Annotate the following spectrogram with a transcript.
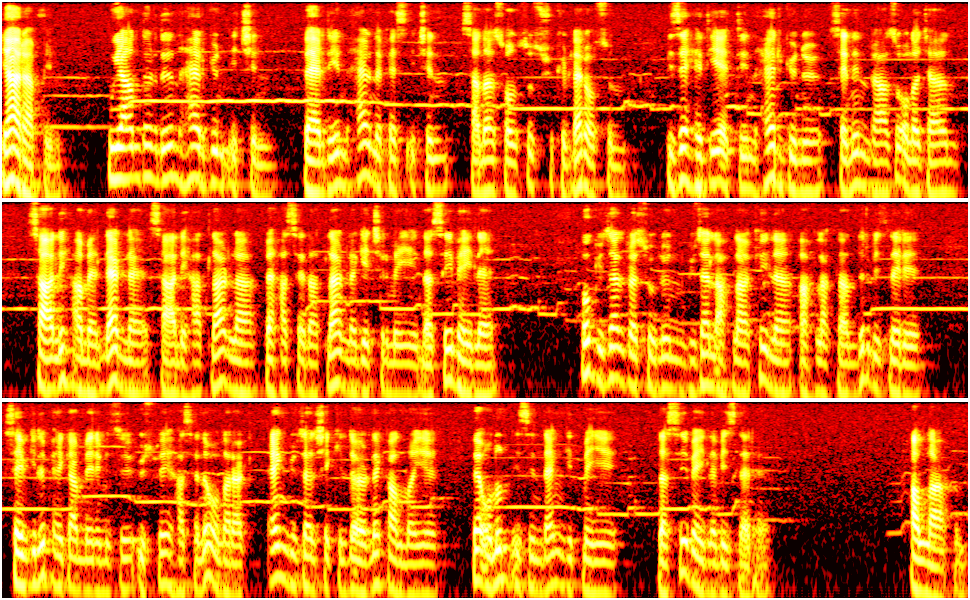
Ya Rabbim, uyandırdığın her gün için, verdiğin her nefes için sana sonsuz şükürler olsun. Bize hediye ettiğin her günü senin razı olacağın salih amellerle, salihatlarla ve hasenatlarla geçirmeyi nasip eyle. O güzel Resulün güzel ahlakıyla ahlaklandır bizleri. Sevgili Peygamberimizi üsve-i hasene olarak en güzel şekilde örnek almayı ve onun izinden gitmeyi nasip eyle bizlere. Allah'ım,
